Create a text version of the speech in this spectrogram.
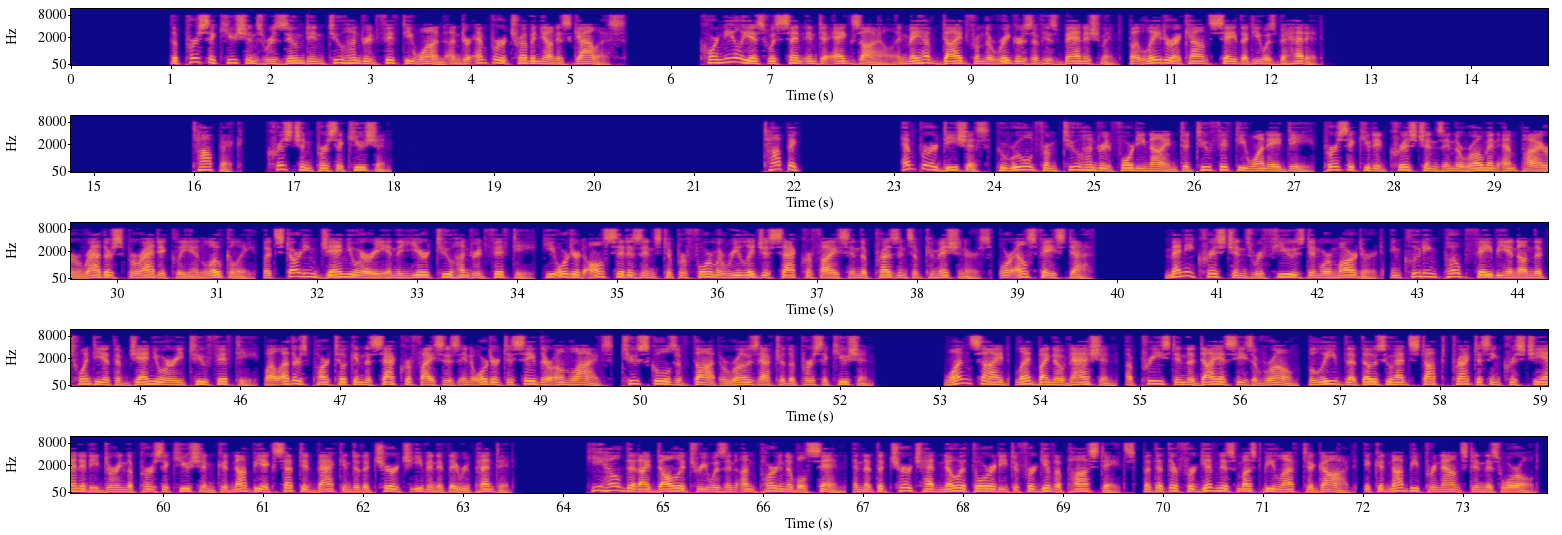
The persecutions resumed in 251 under Emperor Trebonianus Gallus. Cornelius was sent into exile and may have died from the rigors of his banishment, but later accounts say that he was beheaded. Christian persecution Emperor Decius, who ruled from 249 to 251 AD, persecuted Christians in the Roman Empire rather sporadically and locally, but starting January in the year 250, he ordered all citizens to perform a religious sacrifice in the presence of commissioners, or else face death. Many Christians refused and were martyred, including Pope Fabian on 20 January 250, while others partook in the sacrifices in order to save their own lives. Two schools of thought arose after the persecution. One side, led by Novatian, a priest in the Diocese of Rome, believed that those who had stopped practicing Christianity during the persecution could not be accepted back into the Church even if they repented. He held that idolatry was an unpardonable sin, and that the Church had no authority to forgive apostates, but that their forgiveness must be left to God, it could not be pronounced in this world.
